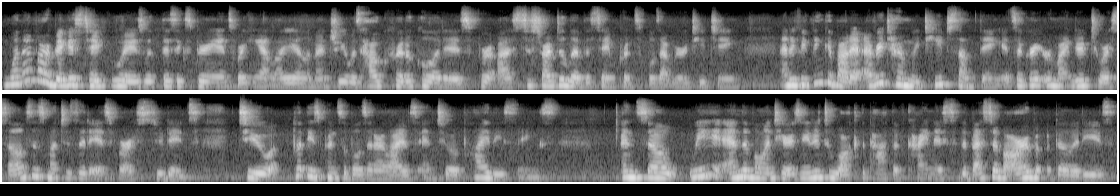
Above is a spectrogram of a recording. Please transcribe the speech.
One of our biggest takeaways with this experience working at Laie Elementary was how critical it is for us to strive to live the same principles that we were teaching. And if you think about it, every time we teach something, it's a great reminder to ourselves as much as it is for our students to put these principles in our lives and to apply these things. And so we and the volunteers needed to walk the path of kindness to the best of our abilities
